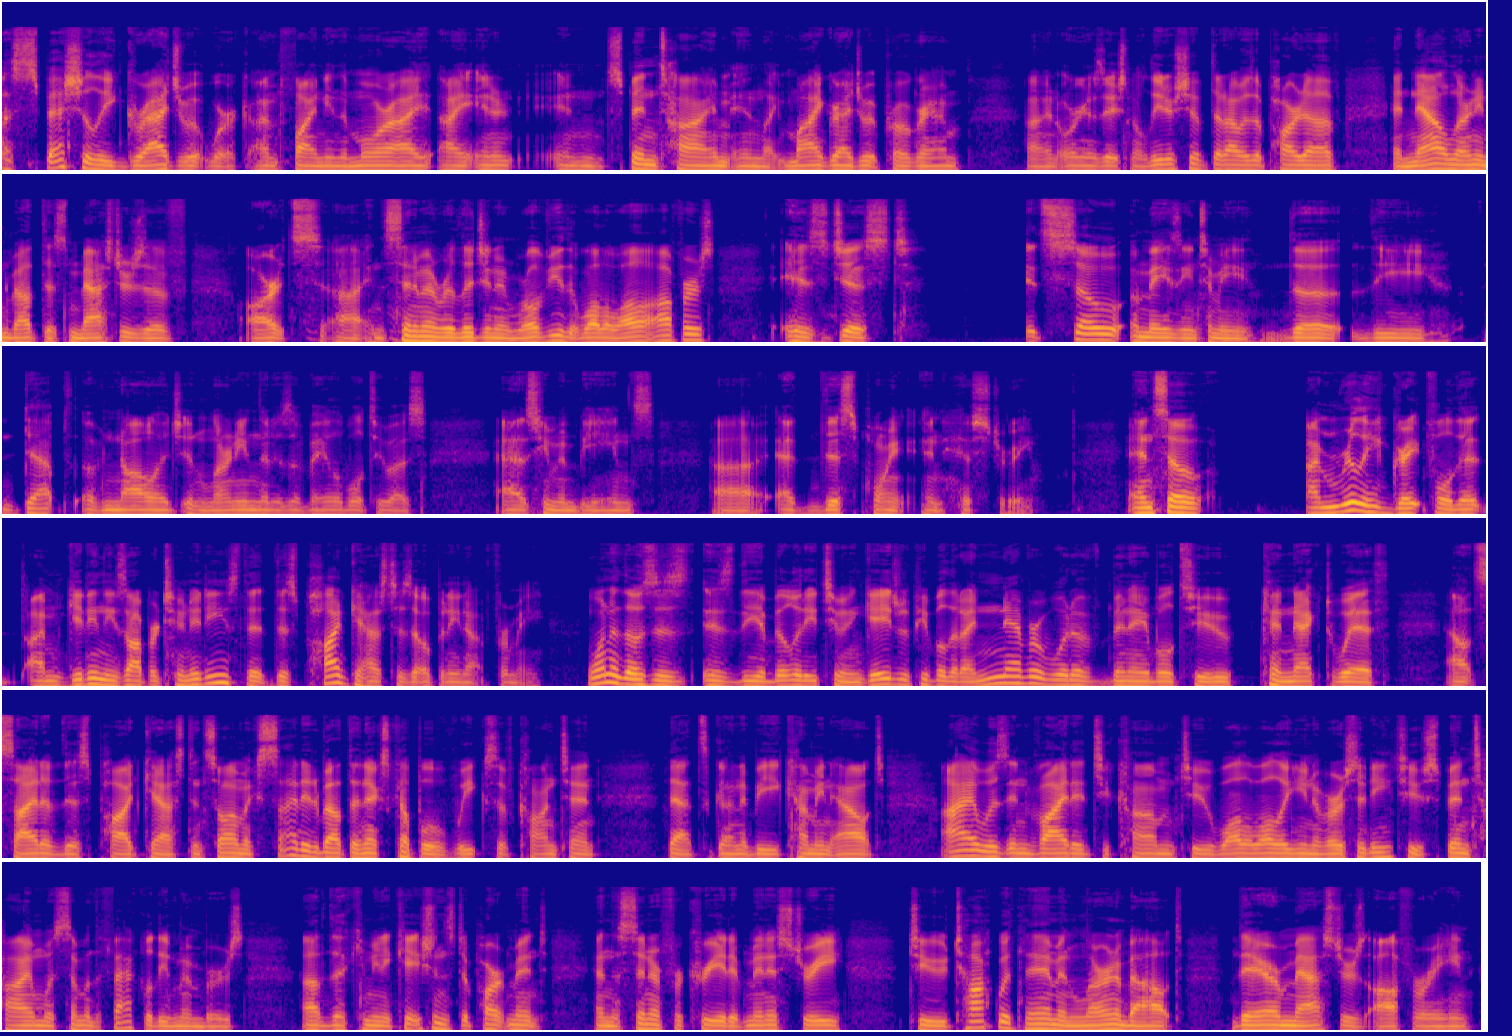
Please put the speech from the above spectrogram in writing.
especially graduate work, I'm finding the more I, I in, in spend time in like my graduate program uh, in organizational leadership that I was a part of, and now learning about this Masters of Arts uh, in Cinema, Religion, and Worldview that Walla Walla offers is just it's so amazing to me the the depth of knowledge and learning that is available to us as human beings uh, at this point in history. And so I'm really grateful that I'm getting these opportunities that this podcast is opening up for me. One of those is is the ability to engage with people that I never would have been able to connect with outside of this podcast. And so I'm excited about the next couple of weeks of content that's going to be coming out. I was invited to come to Walla Walla University to spend time with some of the faculty members of the communications department and the Center for Creative Ministry to talk with them and learn about their master's offering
